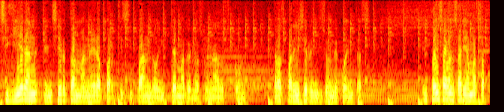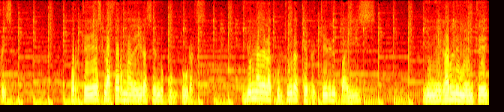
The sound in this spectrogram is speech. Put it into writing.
siguieran en cierta manera participando en temas relacionados con transparencia y rendición de cuentas, el país avanzaría más a prisa porque es la forma de ir haciendo culturas. Y una de las culturas que requiere el país, innegablemente,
